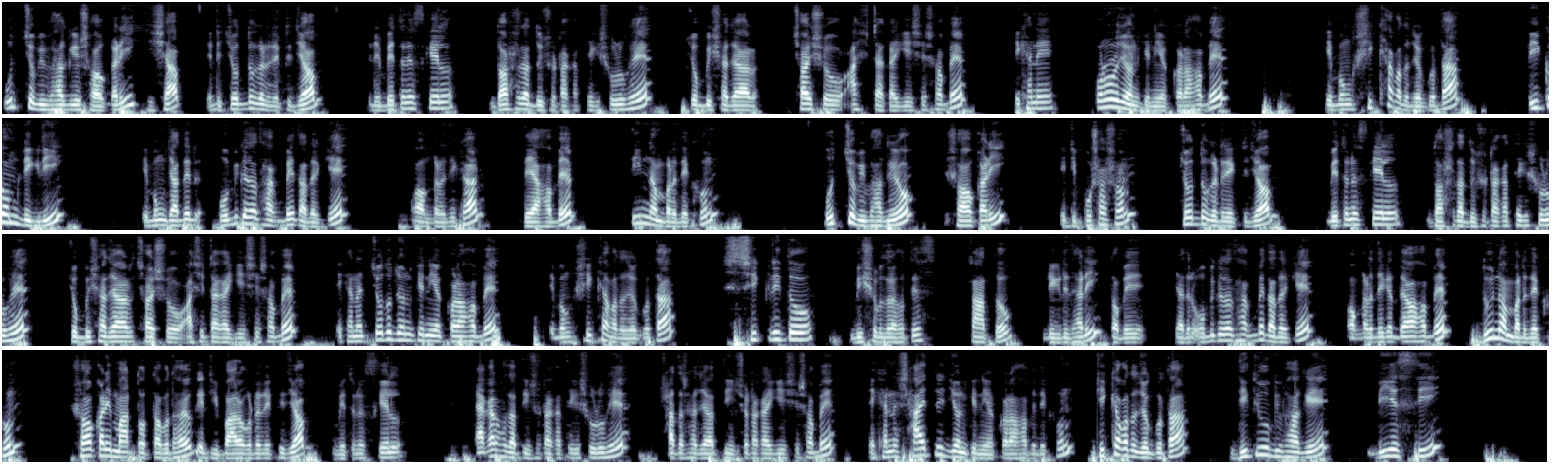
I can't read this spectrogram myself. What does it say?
উচ্চ বিভাগীয় সহকারী হিসাব, এটি চোদ্দ গ্রেডের একটি জব এটির বেতন স্কেল দশ হাজার দুইশো টাকা থেকে শুরু হয়ে চব্বিশ হাজার ছয়শো আশি টাকায় গিয়ে শেষ হবে। এখানে পনেরো জনকে নিয়োগ করা হবে এবং শিক্ষাগত যোগ্যতা বিকম ডিগ্রি এবং যাদের অভিজ্ঞতা থাকবে তাদেরকে অগ্রাধিকার দেয়া হবে। তিন নম্বরে দেখুন, উচ্চ বিভাগীয় সহকারী, এটি প্রশাসন চোদ্দ গ্রেডের একটি জব বেতন স্কেল দশ হাজার দুশো টাকা থেকে শুরু হয়ে চব্বিশ হাজার ছয়শো আশি টাকায় গিয়ে শেষ হবে। এখানে চোদ্দ জনকে নিয়োগ করা হবে এবং শিক্ষাগত যোগ্যতা স্বীকৃত বিশ্ববিদ্যালয় হতে স্নাতক ডিগ্রিধারী, তবে যাদের অভিজ্ঞতা থাকবে তাদেরকে অগ্রাধিকার দেওয়া হবে। দুই নম্বরে দেখুন, সহকারী মাঠ তত্ত্বাবধায়ক, এটি বারো গ্রেডের একটি জব বেতনের স্কেল এগারো হাজার তিনশো টাকা থেকে শুরু হয়ে সাতাশ হাজার তিনশো টাকায় গিয়ে শেষ হবে। এখানে সাঁত্রিশ জনকে নিয়োগ করা হবে, দেখুন। শিক্ষাগত যোগ্যতা, দ্বিতীয় বিভাগে বিএসসি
